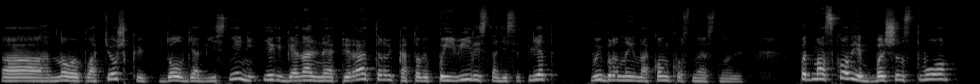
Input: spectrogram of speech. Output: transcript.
а, новой платежкой, долгие объяснения и региональные операторы, которые появились на 10 лет, выбранные на конкурсной основе. В Подмосковье большинство,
